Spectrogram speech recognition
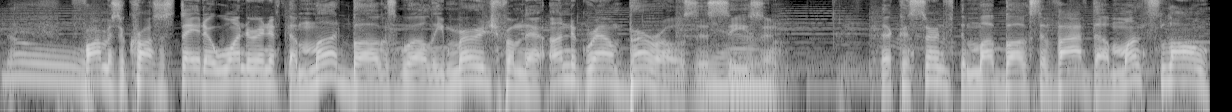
No. Farmers across the state are wondering if the mud bugs will emerge from their underground burrows this Yeah. season. They're concerned if the mud bugs survived the months-long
